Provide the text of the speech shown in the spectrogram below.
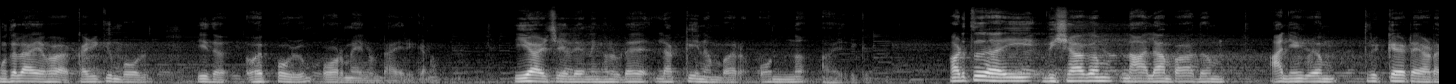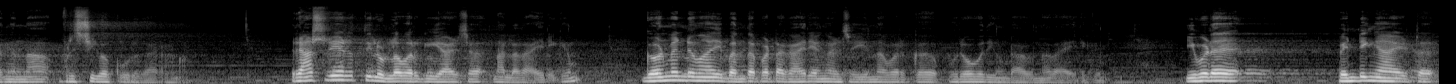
മുതലായവ കഴിക്കുമ്പോൾ ഇത് എപ്പോഴും ഓർമ്മയിലുണ്ടായിരിക്കണം. ഈ ആഴ്ചയിലെ നിങ്ങളുടെ ലക്കി നമ്പർ ഒന്ന് ആയിരിക്കും. അടുത്തതായി വിശാഖം നാലാം പാദം അനിഴം തൃക്കേട്ട അടങ്ങുന്ന വൃശ്ചികക്കൂറുകാരാണ് രാഷ്ട്രീയത്തിലുള്ളവർക്ക് ഈ ആഴ്ച നല്ലതായിരിക്കും. ഗവൺമെന്റുമായി ബന്ധപ്പെട്ട കാര്യങ്ങൾ ചെയ്യുന്നവർക്ക് പുരോഗതി ഉണ്ടാകുന്നതായിരിക്കും. ഇവിടെ പെൻഡിങ് ആയിട്ട്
